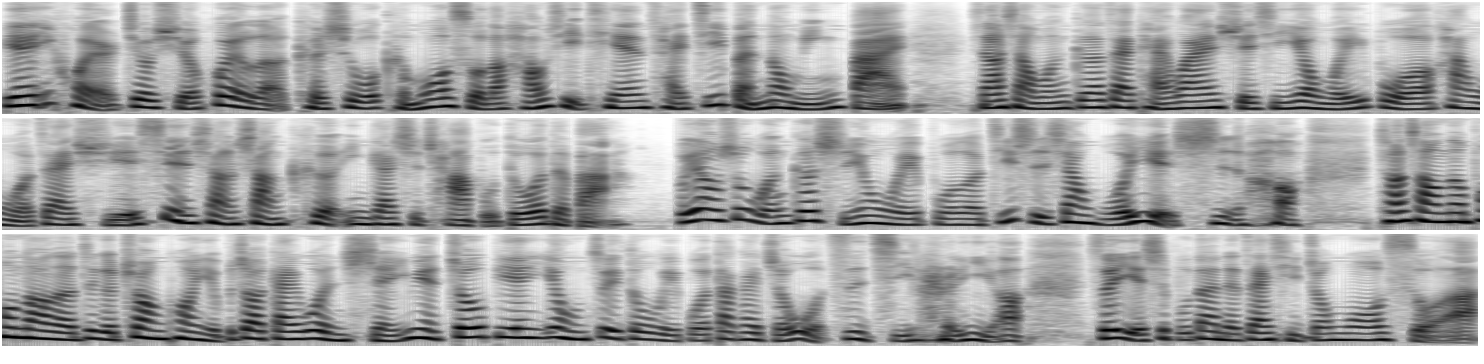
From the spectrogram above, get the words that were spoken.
别人一会儿就学会了，可是我可摸索了好几天才基本弄明白。想想文哥在台湾学习用微博，和我在学线上上课，应该是差不多的吧。不要说文哥使用微博了，即使像我也是 哈，常常呢碰到了这个状况，也不知道该问谁，因为周边用最多微博大概只有我自己而已啊，所以也是不断的在其中摸索啊。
